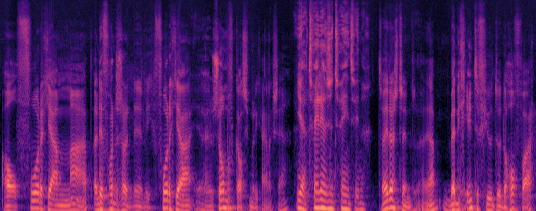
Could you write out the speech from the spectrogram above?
al vorig jaar maart, uh, sorry, vorig jaar uh, zomervakantie moet ik eigenlijk zeggen. Ja, 2022. 2020, ja, ben ik geïnterviewd door de Hofbar.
